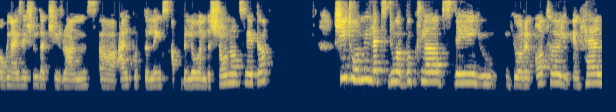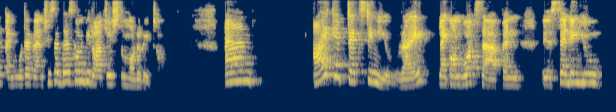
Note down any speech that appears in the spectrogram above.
organization that she runs. Uh, I'll put the links up below in the show notes later. She told me, "Let's do a book club. Stay. You you're an author. You can help and whatever." And she said, "There's going to be Rajesh, the moderator." And I kept texting you, right? Like on WhatsApp and uh, sending you,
